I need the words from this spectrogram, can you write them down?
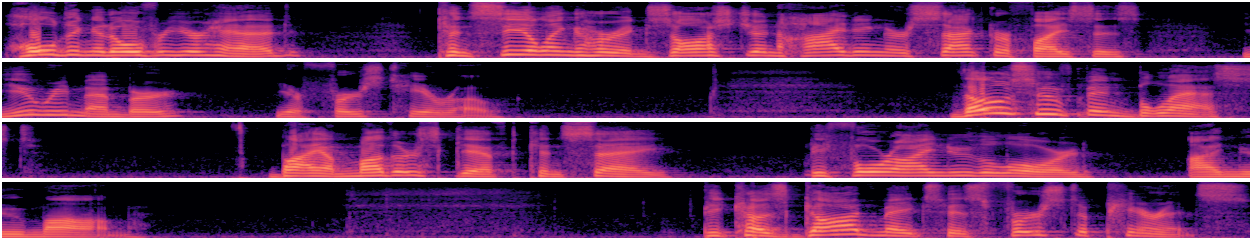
holding it over your head, concealing her exhaustion, hiding her sacrifices, you remember your first hero. Those who've been blessed by a mother's gift can say, Before I knew the Lord, I knew mom because God makes his first appearance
